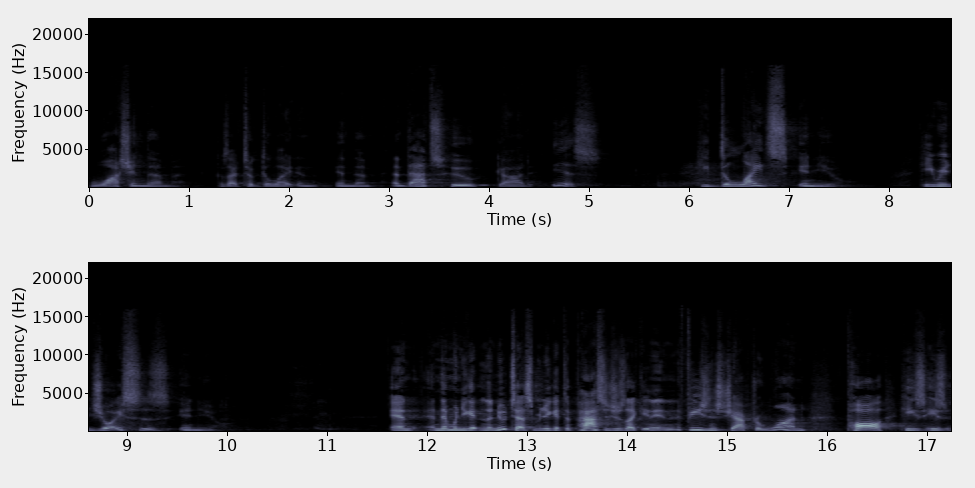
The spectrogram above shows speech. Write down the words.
watching them because I took delight in, in them. And that's who God is. He delights in you. He rejoices in you. And, and then when you get in the New Testament, you get to passages like in, in Ephesians chapter 1, Paul, he's, he's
